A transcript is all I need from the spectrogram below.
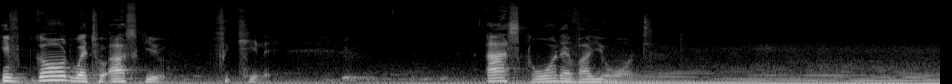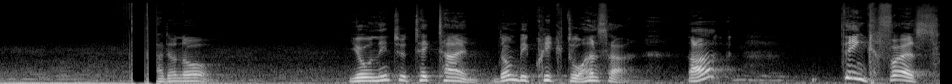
If God were to ask you, Fikile, ask whatever you want. I don't know. You'll need to take time. Don't be quick to answer. Huh? Think first.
